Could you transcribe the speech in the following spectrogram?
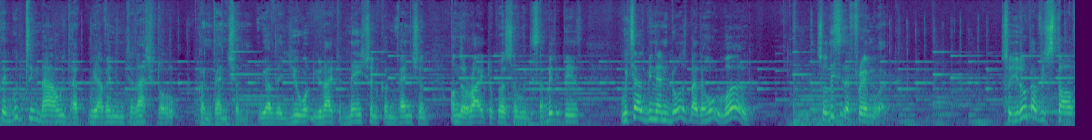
The good thing now is that we have an international convention. We have the United Nations Convention on the Right of Persons with Disabilities, which has been endorsed by the whole world. So this is a framework. So you don't have to start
